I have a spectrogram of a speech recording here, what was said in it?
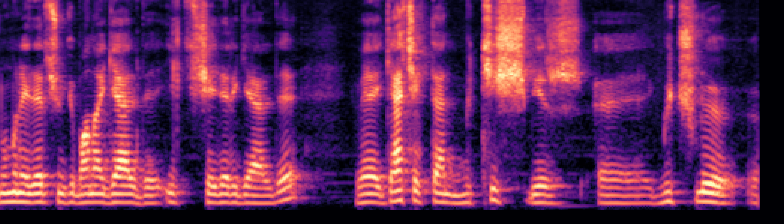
Numuneleri çünkü bana geldi, ilk şeyleri geldi ve gerçekten müthiş bir e, güçlü e,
